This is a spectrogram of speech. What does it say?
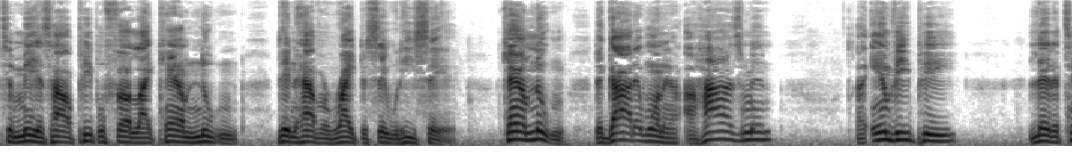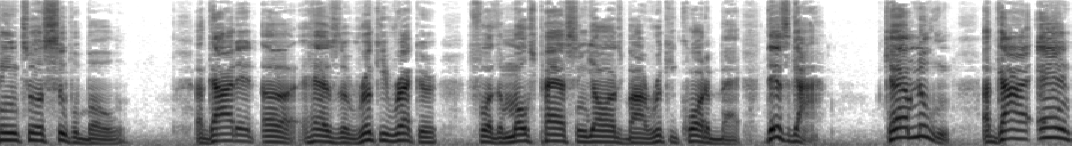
to me is how people felt like Cam Newton didn't have a right to say what he said. Cam Newton, the guy that won a Heisman, an MVP, led a team to a Super Bowl, a guy that uh, has the rookie record for the most passing yards by a rookie quarterback. This guy, Cam Newton, a guy, and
